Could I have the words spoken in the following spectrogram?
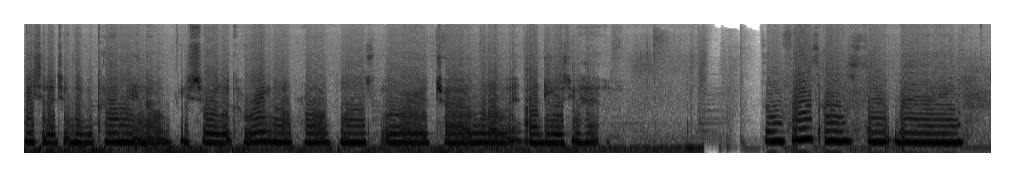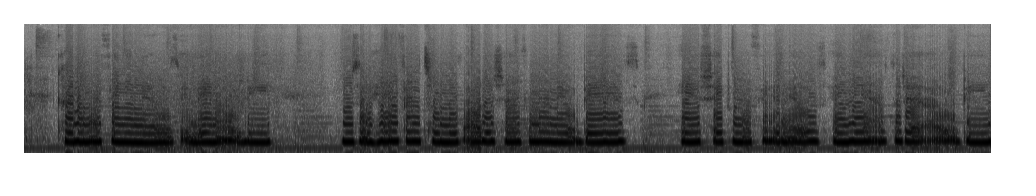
make sure that you leave a comment. And i'll be sure to correct my problems or try whatever ideas you have. So first i'll start by cutting my fingernails. And then i will be using hand file to remove all the shine from my nail beds shaping my fingernails and then after that I will be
